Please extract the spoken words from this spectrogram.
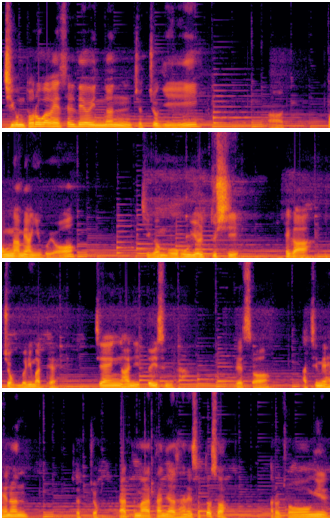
지금 도로가 해설되어 있는 저쪽이 어, 동남향이고요. 지금 오후 12시 해가 이쪽 머리맡에 쨍하니 떠 있습니다. 그래서 아침에 해는 저쪽 야트마탄 야산에서 떠서 하루 종일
